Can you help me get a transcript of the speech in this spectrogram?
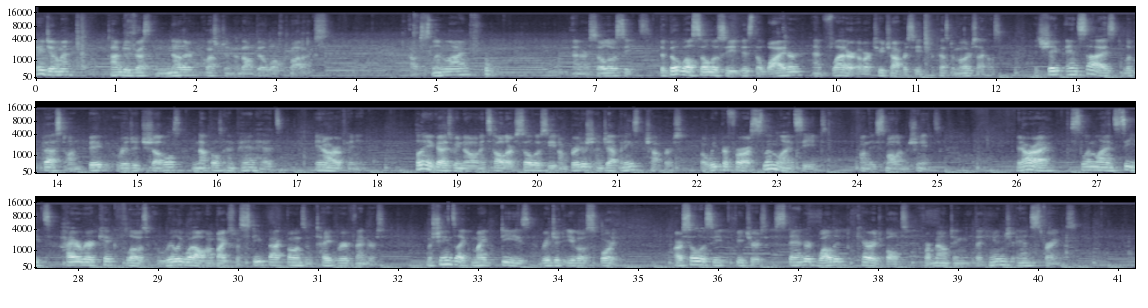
Hey gentlemen, time to address another question about Biltwell products. Our Slimline and our Solo seats. The Biltwell Solo seat is the wider and flatter of our two chopper seats for custom motorcycles. Its shape and size look best on big, rigid shovels, knuckles, and panheads, in our opinion. Plenty of guys we know installed our Solo seat on British and Japanese choppers, but we prefer our Slimline seat on these smaller machines. In our eye, the Slimline seat's higher rear kick flows really well on bikes with steep backbones and tight rear fenders. Machines like Mike D's Rigid Evo Sporty. Our Solo seat features standard welded carriage bolts for mounting the hinge and springs.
